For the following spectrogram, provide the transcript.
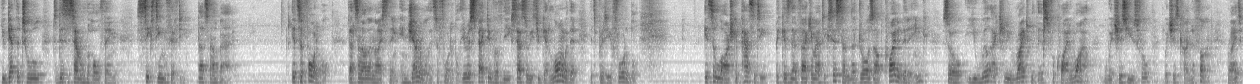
You get the tool to disassemble the whole thing. 1650. That's not bad. It's affordable. That's another nice thing. In general, it's affordable. Irrespective of the accessories you get along with it, it's pretty affordable. It's a large capacity because that vacumatic system that draws up quite a bit of ink, so you will actually write with this for quite a while, which is useful which is kind of fun, right?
